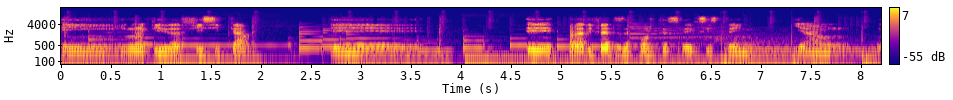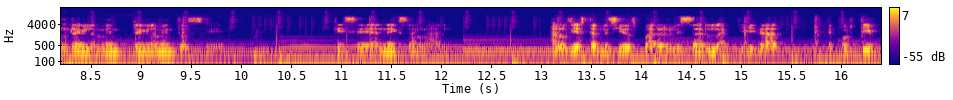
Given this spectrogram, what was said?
en, una actividad física, eh, eh, para diferentes deportes existen ya un, reglamento, reglamentos que se anexan al, a los días establecidos para realizar la actividad deportiva,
